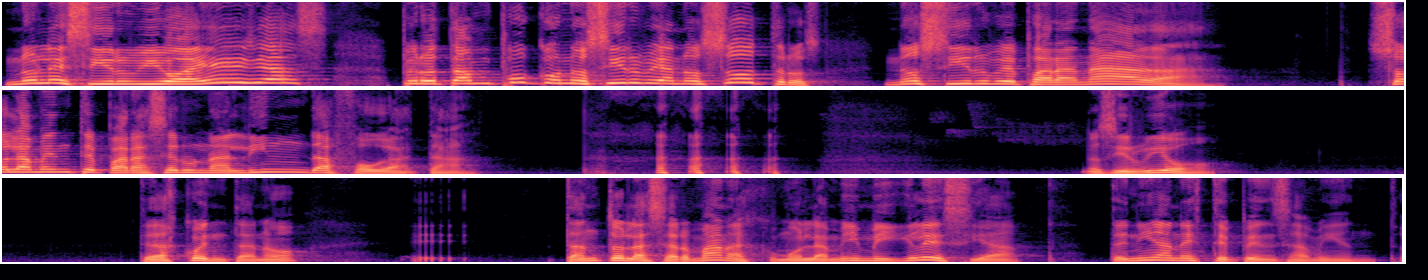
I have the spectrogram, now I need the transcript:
No le sirvió a ellas, pero tampoco nos sirve a nosotros. No sirve para nada. Solamente para hacer una linda fogata. no sirvió. ¿Te das cuenta, no? Tanto las hermanas como la misma iglesia tenían este pensamiento.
